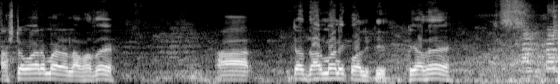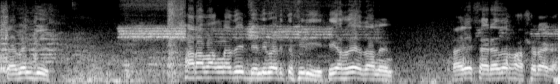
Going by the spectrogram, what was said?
কাস্টমারের মারা লাভ আছে। আর এটা জার্মানি কোয়ালিটি ঠিক আছে? সেভেন পিস সারা বাংলাদেশ ডেলিভারিতে ফ্রি ঠিক আছে জানেন? তাহলে চার হাজার পাঁচশো টাকা।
